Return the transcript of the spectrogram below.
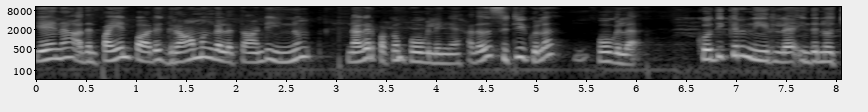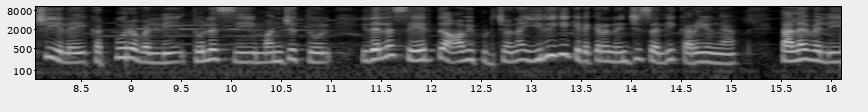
ஏன்னா அதன் பயன்பாடு கிராமங்களை தாண்டி இன்னும் நகர் பக்கம் போகலைங்க. அதாவது சிட்டிக்குள்ளே போகலை. கொதிக்கிற நீரில் இந்த நொச்சி இலை கற்பூரவள்ளி துளசி மஞ்சத்தூள் இதெல்லாம் சேர்த்து ஆவி பிடிச்சோன்னா இறுகி கிடக்கிற நெஞ்சு சளி கரையுங்க. தலைவலி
